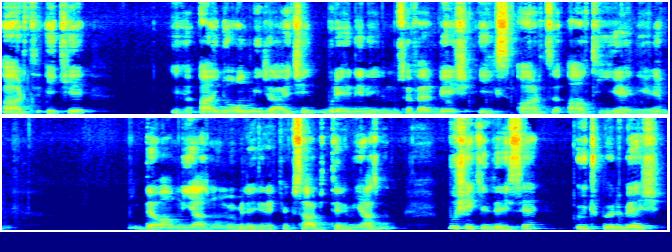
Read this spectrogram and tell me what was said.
artı 2 aynı olmayacağı için buraya ne diyelim bu sefer 5x artı 6y diyelim. Devamını yazmama bile gerek yok. Sabit terimi yazmadım. Bu şekilde ise 3 bölü 5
